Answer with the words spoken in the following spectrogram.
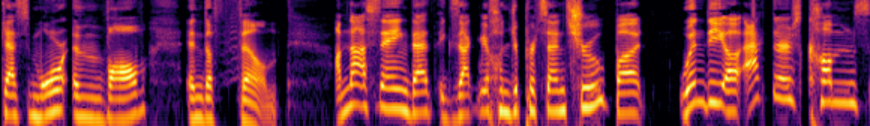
gets more involved in the film. I'm not saying that's exactly 100% true, but when the uh, actors comes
